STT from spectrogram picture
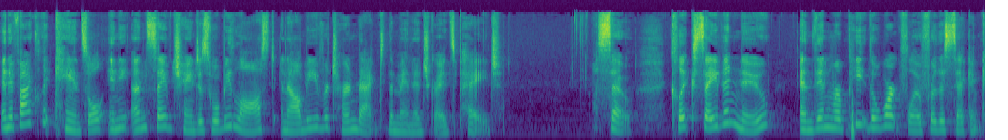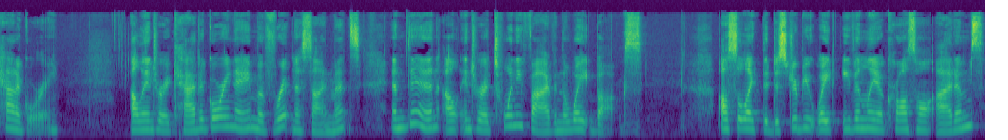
And if I click Cancel, any unsaved changes will be lost and I'll be returned back to the Manage Grades page. So, click Save and New, and then repeat the workflow for the second category. I'll enter a category name of written assignments, and then I'll enter a 25 in the weight box. I'll select the Distribute Weight Evenly Across All Items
